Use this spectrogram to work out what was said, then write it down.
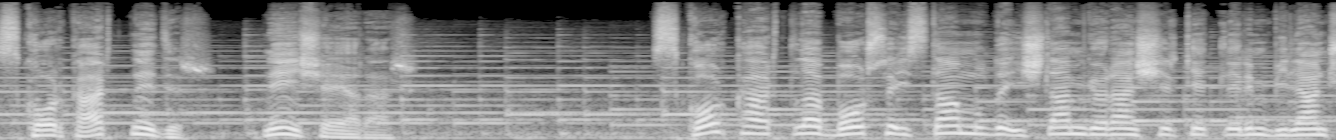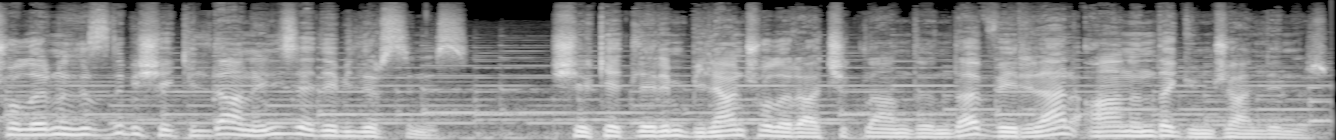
Scorecard nedir? Ne işe yarar? Scorecard'la Borsa İstanbul'da işlem gören şirketlerin bilançolarını hızlı bir şekilde analiz edebilirsiniz. Şirketlerin bilançoları açıklandığında veriler anında güncellenir.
